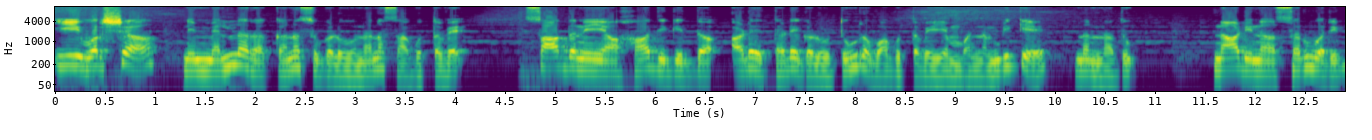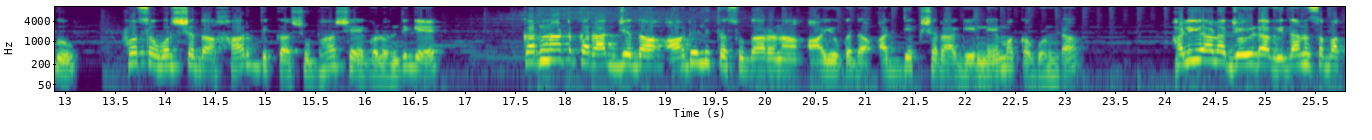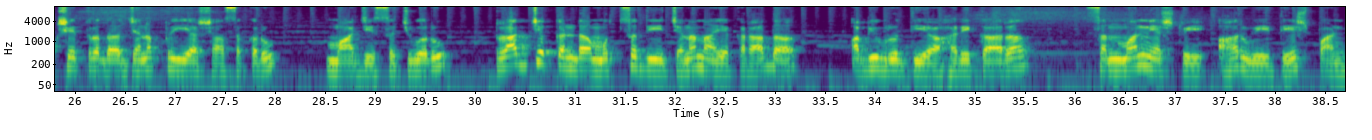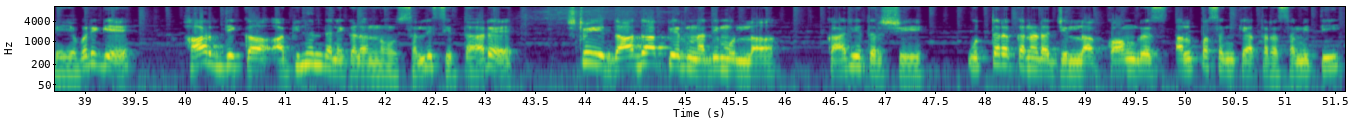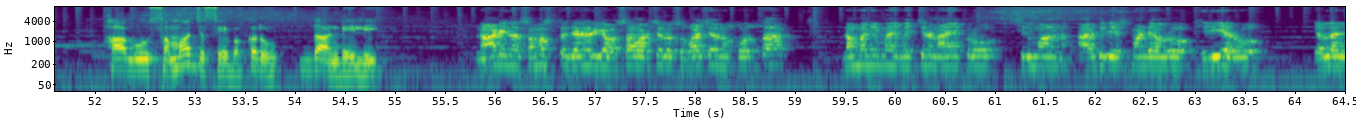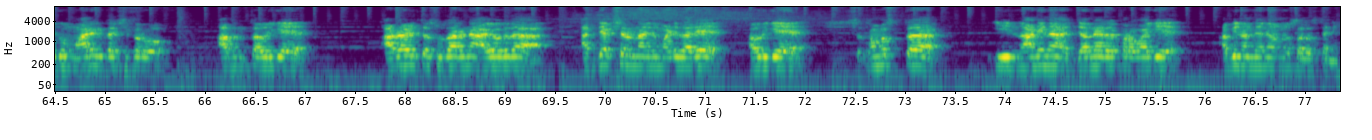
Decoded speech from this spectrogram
ಈ ವರ್ಷ ನಿಮ್ಮೆಲ್ಲರ ಕನಸುಗಳು ನನಸಾಗುತ್ತವೆ. ಸಾಧನೆಯ ಹಾದಿಗಿದ್ದ ಅಡೆತಡೆಗಳು ದೂರವಾಗುತ್ತವೆ ಎಂಬ ನಂಬಿಕೆ ನನ್ನದು. ನಾಡಿನ ಸರ್ವರಿಗೂ ಹೊಸ ವರ್ಷದ ಹಾರ್ದಿಕ ಶುಭಾಶಯಗಳೊಂದಿಗೆ ಕರ್ನಾಟಕ ರಾಜ್ಯದ ಆಡಳಿತ ಸುಧಾರಣಾ ಆಯೋಗದ ಅಧ್ಯಕ್ಷರಾಗಿ ನೇಮಕಗೊಂಡ ಹಳಿಯಾಳ ಜೋಯಿಡಾ ವಿಧಾನಸಭಾ ಕ್ಷೇತ್ರದ ಜನಪ್ರಿಯ ಶಾಸಕರು ಮಾಜಿ ಸಚಿವರು ರಾಜ್ಯ ಕಂಡ ಮುತ್ಸದಿ ಜನನಾಯಕರಾದ ಅಭಿವೃದ್ಧಿಯ ಹರಿಕಾರ ಸನ್ಮಾನ್ಯ ಶ್ರೀ ಆರ್ ವಿ ದೇಶಪಾಂಡೆಯವರಿಗೆ ಹಾರ್ದಿಕ ಅಭಿನಂದನೆಗಳನ್ನು ಸಲ್ಲಿಸಿದ್ದಾರೆ. ಶ್ರೀ ದಾದಾಪೀರ್ ನದಿಮುಲ್ಲಾ, ಕಾರ್ಯದರ್ಶಿ, ಉತ್ತರ ಕನ್ನಡ ಜಿಲ್ಲಾ ಕಾಂಗ್ರೆಸ್ ಅಲ್ಪಸಂಖ್ಯಾತರ ಸಮಿತಿ ಹಾಗೂ ಸಮಾಜ ಸೇವಕರು ದಾಂಡೇಲಿ. ನಾಡಿನ ಸಮಸ್ತ ಜನರಿಗೆ ಹೊಸ ವರ್ಷದ ಶುಭಾಶಯವನ್ನು ಕೋರ್ತಾ ನಮ್ಮ ನಿಮ್ಮ ಮೆಚ್ಚಿನ ನಾಯಕರು ಶ್ರೀಮಾನ್ ಆರ್ ಬಿ ದೇಶಪಾಂಡೆ ಅವರು, ಹಿರಿಯರು, ಎಲ್ಲರಿಗೂ ಮಾರ್ಗದರ್ಶಕರು ಆದಂಥವರಿಗೆ ಆಡಳಿತ ಸುಧಾರಣೆ ಆಯೋಗದ ಅಧ್ಯಕ್ಷರನ್ನಾಗಿ ಮಾಡಿದ್ದಾರೆ. ಅವರಿಗೆ ಸಮಸ್ತ ಈ ನಾಡಿನ ಜನರ ಪರವಾಗಿ ಅಭಿನಂದನೆಯನ್ನು ಸಲ್ಲಿಸ್ತೇನೆ.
